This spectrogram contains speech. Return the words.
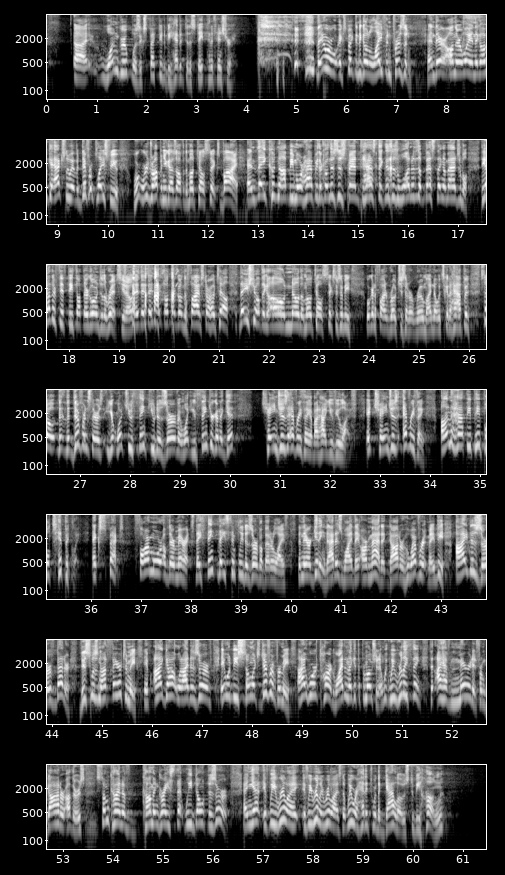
uh, one group was expected to be headed to the state penitentiary. they were expecting to go to life in prison, and they're on their way, and they go, Okay, actually, we have a different place for you. We're, we're, dropping you guys off at the Motel 6. Bye. And they could not be more happy. They're going, This is fantastic. This is one of the best thing imaginable. The other 50 thought they were going to the Ritz, you know, they, they, they, they thought they were going to the five star hotel. They show up, they go, Oh no, the Motel 6, there's going to be, we're going to find roaches in our room. I know it's going to happen. So the, the difference there is what you think you deserve and what you think you're going to get changes everything about how you view life. It changes everything. Unhappy people typically expect far more of their merits. They think they simply deserve a better life than they are getting. That is why they are mad at God or whoever it may be. I deserve better. This was not fair to me. If I got what I deserved, it would be so much different for me. I worked hard. Why didn't I get the promotion? And we, we really think that I have merited from God or others some kind of common grace that we don't deserve. And yet, if we, realize, if we really realize that we were headed toward the gallows to be hung,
